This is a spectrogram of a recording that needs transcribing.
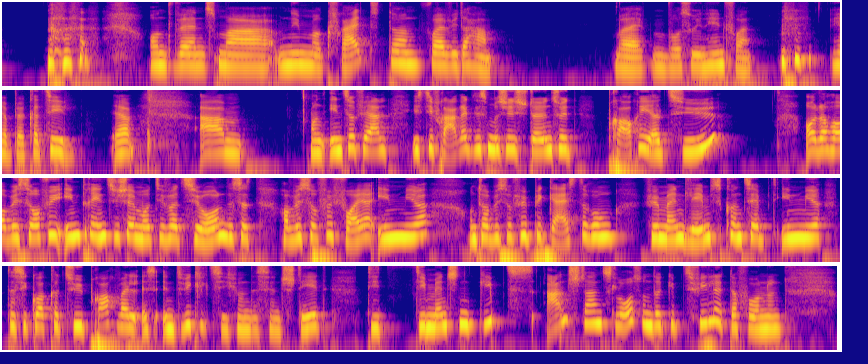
ich. und wenn's mir nicht mehr gefreut, dann fahre ich wieder heim. Weil, wo soll ich hinfahren? ich habe ja kein Ziel. Ja. Ähm, und insofern ist die Frage, die man sich stellen sollte, brauche ich ein Ziel Oder habe ich so viel intrinsische Motivation, das heißt, habe ich so viel Feuer in mir und habe ich so viel Begeisterung für mein Lebenskonzept in mir, dass ich gar kein Ziel brauche, weil es entwickelt sich und es entsteht. Die, die Menschen gibt's anstandslos und da gibt's viele davon. Und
